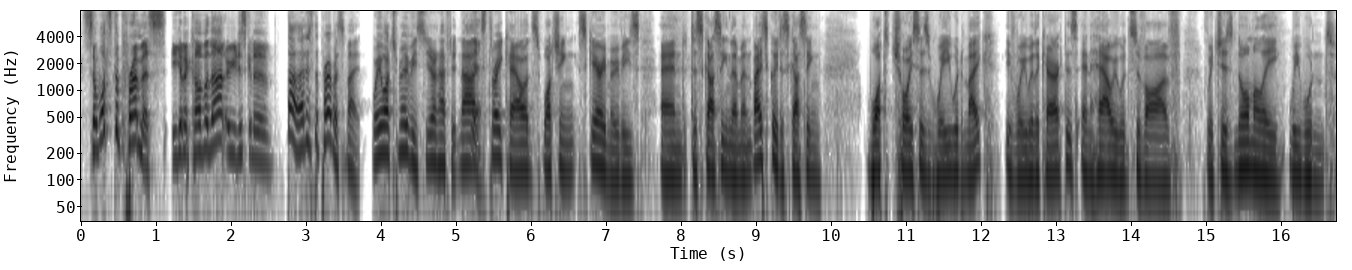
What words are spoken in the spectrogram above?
So what's the premise? Are You gonna cover that, or are you just gonna? No, that is the premise, mate. We watch movies, so you don't have to. No, Yeah. it's three cowards watching scary movies and discussing them and basically discussing what choices we would make if we were the characters and how we would survive, which is normally we wouldn't.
